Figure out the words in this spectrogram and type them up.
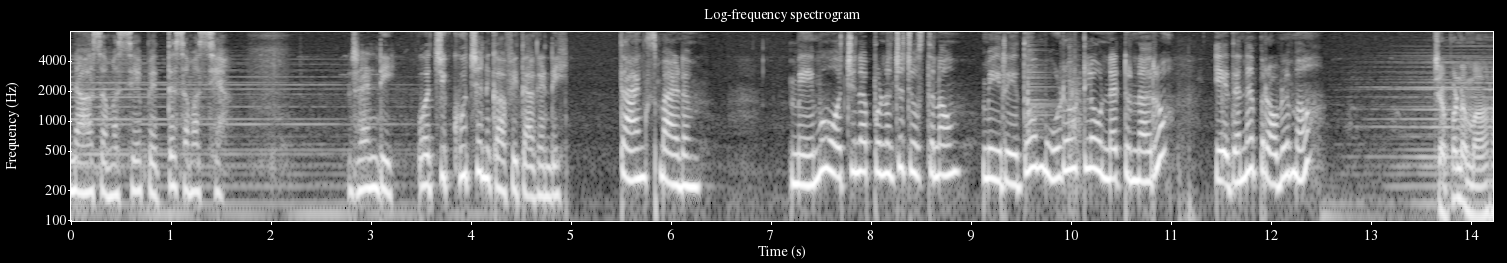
నా సమస్య పెద్ద సమస్య. రండి వచ్చి కూర్చొని కాఫీ తాగండి. Thanks madam. మేము వచ్చినప్పటి నుంచి చూస్తున్నాం. మీరేదో మూడౌట్లో ఉన్నట్టున్నారు. ఏదైనా ప్రాబ్లమా? చెప్పండి అమ్మా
